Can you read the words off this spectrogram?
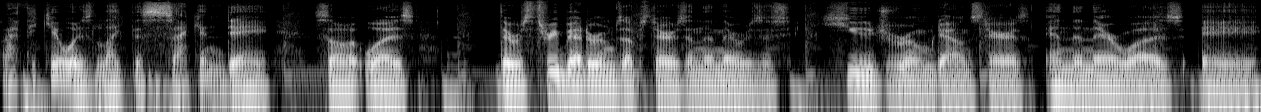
I think it was like the second day. So it was there was three bedrooms upstairs, and then there was this huge room downstairs, and then there was a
